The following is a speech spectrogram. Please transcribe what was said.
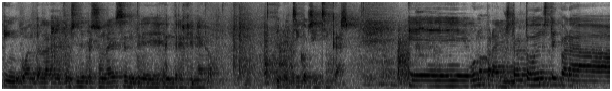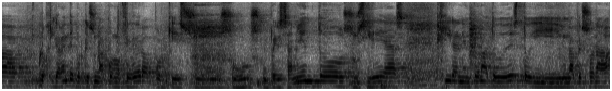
en cuanto a las relaciones interpersonales entre, entre género, entre chicos y chicas. Eh, bueno, para ilustrar todo esto y para, lógicamente, porque es una conocedora, porque su, su, pensamiento, sus ideas giran en torno a todo esto y una persona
